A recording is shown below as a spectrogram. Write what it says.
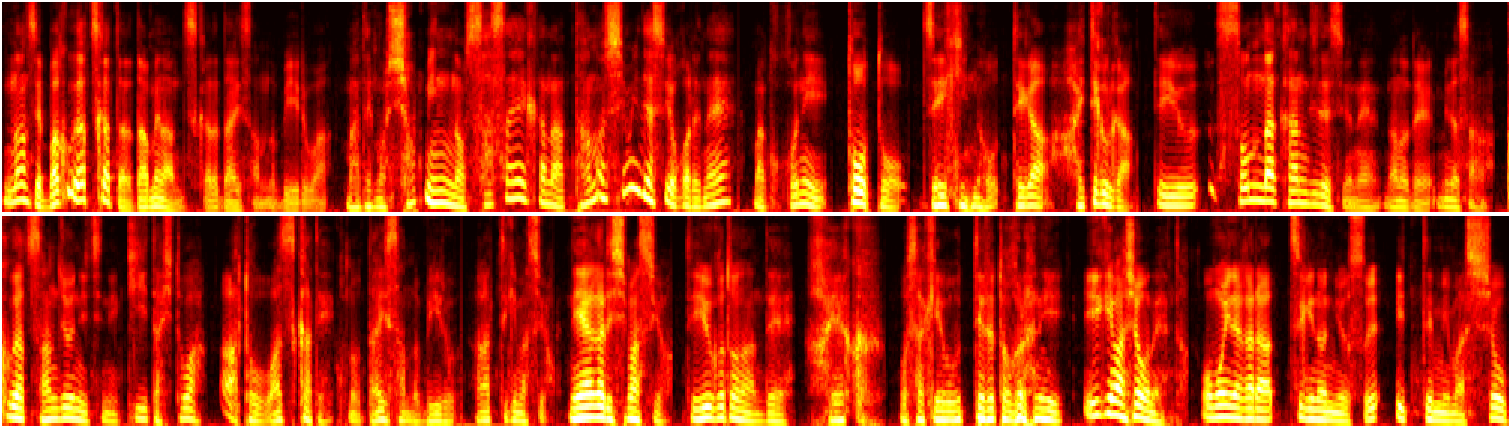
なんせ麦芽使ったらダメなんですから第3のビールは。まあでも庶民のささやかな楽しみですよこれね。まあここにとうとう税金の手が入ってくるかっていうそんな感じですよね。なので皆さん9月30日に聞いた人はあとわずかでこの第3のビール上がってきますよ。値上がりしますよ。っていうことなんで早くお酒を売ってるところに行きましょうねと。思いながら次のニュース行ってみましょう。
